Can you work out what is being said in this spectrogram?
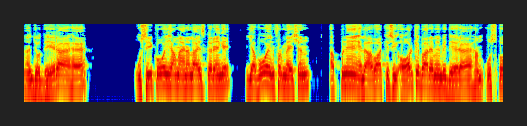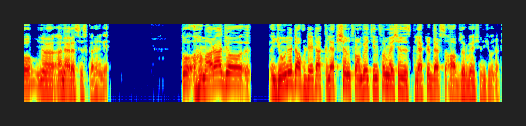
जो दे रहा है, उसी को ही हम एनालाइज करेंगे, या वो इंफॉर्मेशन अपने अलावा किसी और के बारे में भी दे रहा है, हम उसको एनालिसिस करेंगे। तो हमारा जो unit of data collection from which information is collected that's observation unit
